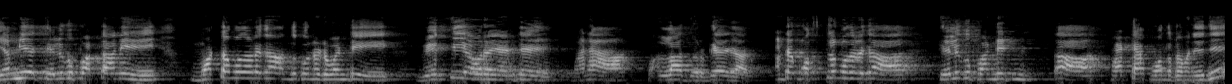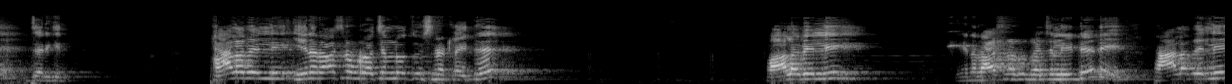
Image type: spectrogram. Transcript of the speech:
MA Telugu పట్టాని మొట్టమొదటగా అందుకున్నటువంటి వ్యక్తి ఎవరై అంటే మన పల్లా దుర్గయ్య గారు. అంటే మొట్టమొదటిగా తెలుగు పండిట్ పట్టా పొందడం అనేది జరిగింది. పాలవెల్లి ఈయన రాసిన రచనలో చూసినట్లయితే పాలవెల్లి ఈయన రాసినటువంటి రచనలు ఏంటండి పాలవెల్లి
